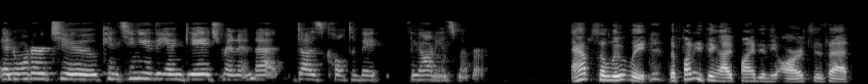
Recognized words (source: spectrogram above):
in order to continue the engagement, and that does cultivate the audience member. Absolutely. The funny thing I find in the arts is that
